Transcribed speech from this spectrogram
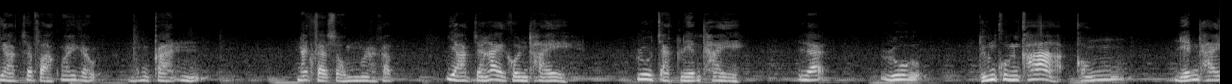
อยากจะฝากไว้กับวงการนักสะสมนะครับ อยากจะให้คนไทยรู้จักเหรียญไทย และรู้ถึงคุณค่าของ เหรียญไทย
